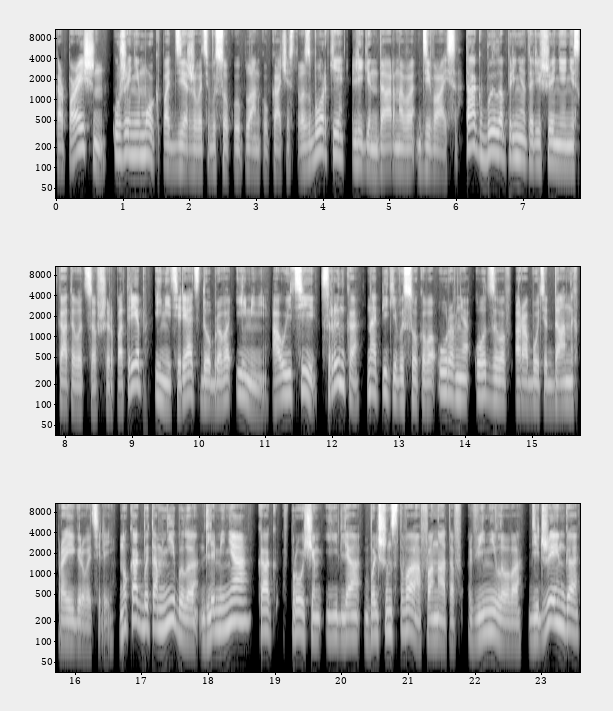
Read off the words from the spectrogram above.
Corporation уже не мог поддерживать высокую планку качества сборки легендарного девайса. Так было принято решение не скатываться в ширпотреб и не терять доброго имени, а уйти с рынка на пике высокого уровня отзывов о работе данных проигрывателей. Но как бы там ни было, для меня, как, впрочем, и для большинства фанатов винилового диджеинга,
